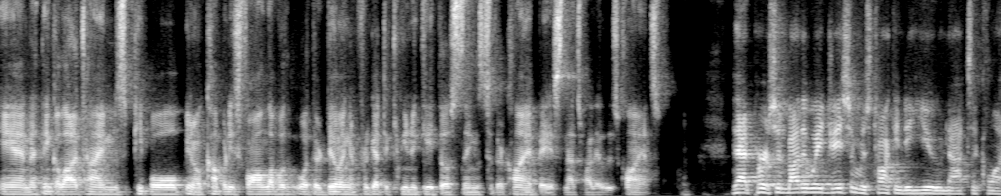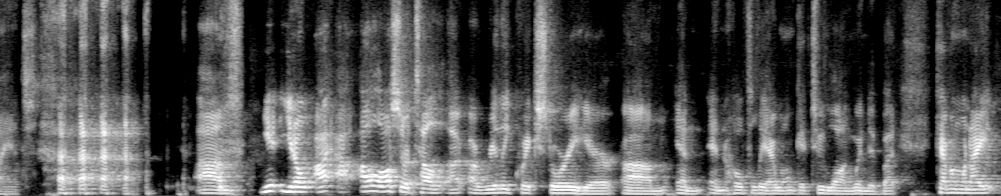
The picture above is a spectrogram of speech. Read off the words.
And I think a lot of times people, you know, companies fall in love with what they're doing and forget to communicate those things to their client base, and that's why they lose clients. That person, by the way, Jason was talking to you, not to clients. Um, you, you, know, I, will also tell a, a, really quick story here, um, and and hopefully I won't get too long winded. But Kevin, when I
